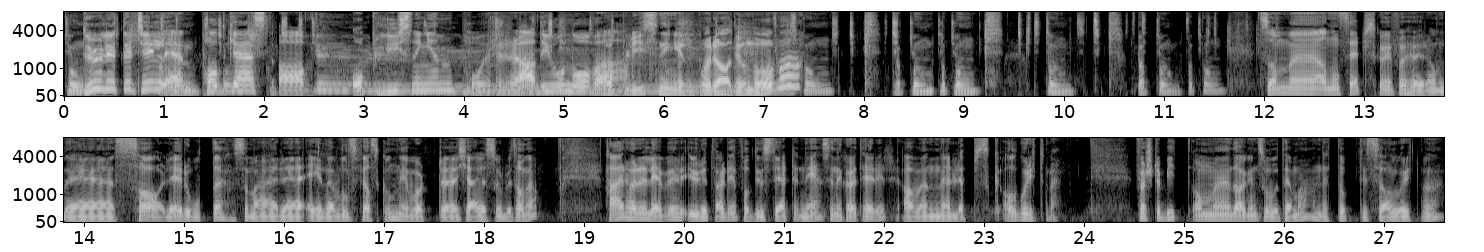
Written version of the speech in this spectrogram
Du lytter til en podkast av Opplysningen på Radio Nova. Opplysningen på Radio Nova? Som eh, annonsert skal vi få høre om det salige rotet som er eh, A-levels-fiaskoen i vårt eh, kjære Storbritannia. Her har elever urettferdig fått justert ned sine karakterer av en løpsk algoritme. Første bit om eh, dagens hovedtema, nettopp disse algoritmene,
